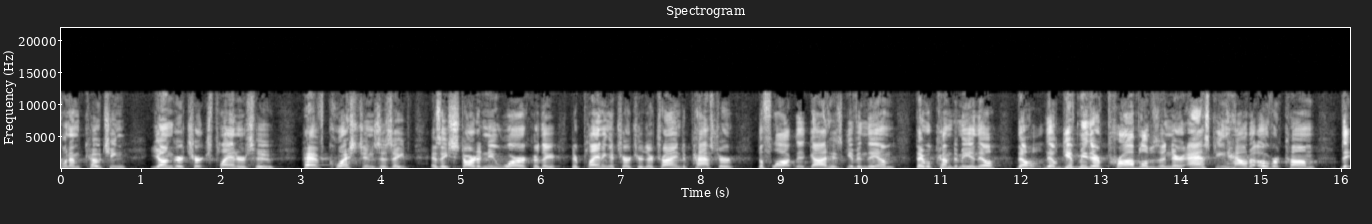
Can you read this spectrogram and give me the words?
when I'm coaching younger church planners who have questions as they, as they start a new work or they, they're planning a church or they're trying to pastor the flock that God has given them, they will come to me and they'll, they'll, they'll give me their problems and they're asking how to overcome the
